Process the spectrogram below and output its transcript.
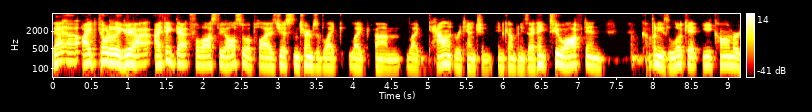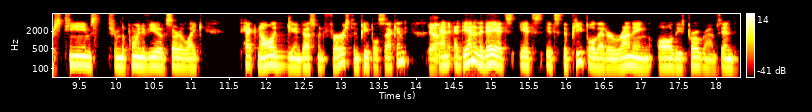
That, I totally agree. I, I, think that philosophy also applies just in terms of like like um, like talent retention in companies. I think too often companies look at e-commerce teams from the point of view of sort of like technology investment first and people second. Yeah. and at the end of the day it's it's it's the people that are running all these programs. And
